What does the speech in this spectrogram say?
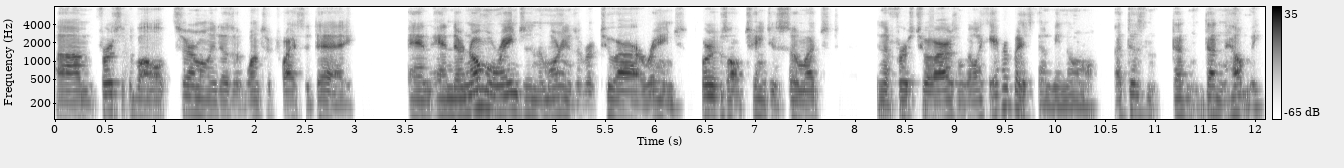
Um, first of all, serum only does it once or twice a day and and their normal range in the mornings over a two hour range. Cortisol changes so much in the first two hours. I'm going like everybody's going to be normal. That doesn't doesn't doesn't help me.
